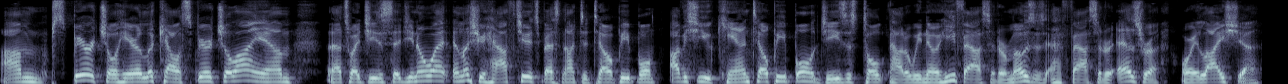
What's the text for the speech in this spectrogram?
I'm spiritual here. Look how spiritual I am. That's why Jesus said, you know what? Unless you have to, it's best not to tell people. Obviously, you can tell people. Jesus told, how do we know he fasted or Moses fasted or Ezra or Elisha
